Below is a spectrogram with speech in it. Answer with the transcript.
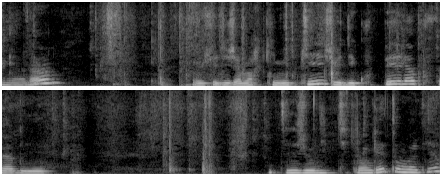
Voilà j'ai déjà marqué mes plis. Je vais découper là pour faire des, des jolies petites languettes, on va dire.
